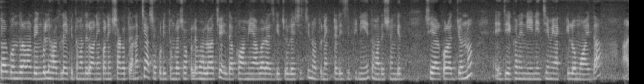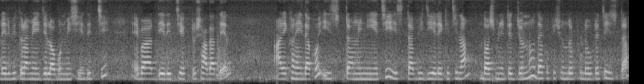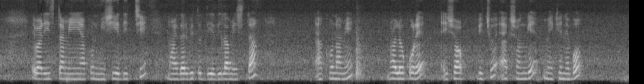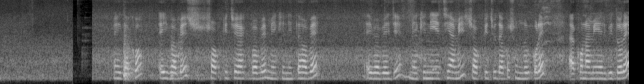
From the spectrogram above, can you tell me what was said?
নমস্কার বন্ধুরা, আমার বেঙ্গলি হাউস লাইফে তোমাদের অনেক অনেক স্বাগত জানাচ্ছি। আশা করি তোমরা সকলে ভালো আছো। এই দেখো, আমি আবার আজকে চলে এসেছি নতুন একটা রেসিপি নিয়ে তোমাদের সঙ্গে শেয়ার করার জন্য। এই যে এখানে নিয়ে নিচ্ছি আমি এক কিলো ময়দা, আর এর ভিতর আমি এই যে লবণ মিশিয়ে দিচ্ছি। এবার দিয়ে দিচ্ছি একটু সাদা তেল। আর এখানেই দেখো, ইস্টটা আমি নিয়েছি, ইস্টটা ভিজিয়ে রেখেছিলাম দশ মিনিটের জন্য। দেখো কি সুন্দর ফুলে উঠেছে ইস্টটা। এবার ইস্টটা আমি এখন মিশিয়ে দিচ্ছি। ময়দার ভিতর দিয়ে দিলাম ইস্টটা। এখন আমি ভালো করে এই সব কিছু একসঙ্গে মেখে নেব। এই দেখো, এইভাবে সব কিছু একভাবে মেখে নিতে হবে। এইভাবে যে মেখে নিয়েছি আমি সব কিছু দেখো সুন্দর করে। এখন আমি এর ভিতরে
